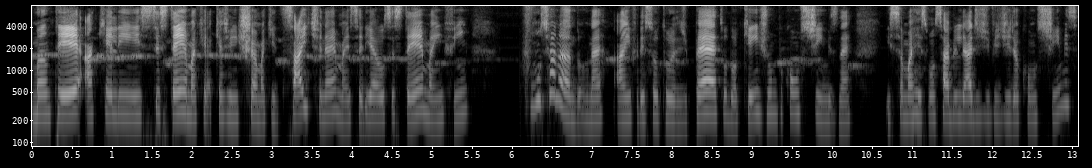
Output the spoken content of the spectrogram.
manter aquele sistema que, que a gente chama aqui de site, né? Mas seria o sistema, enfim, funcionando, né? A infraestrutura de pé, tudo ok, junto com os times, né? Isso é uma responsabilidade dividida com os times.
